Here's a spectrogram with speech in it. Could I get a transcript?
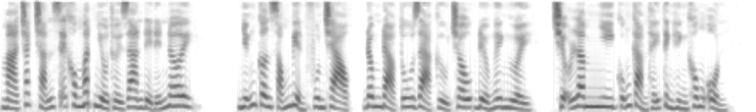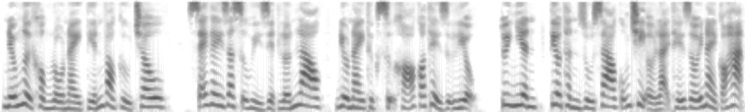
mà chắc chắn sẽ không mất nhiều thời gian để đến nơi. Những cơn sóng biển phun trào, đông đảo tu giả cửu châu đều ngây người, Triệu Lâm Nhi cũng cảm thấy tình hình không ổn. Nếu người khổng lồ này tiến vào cửu châu, sẽ gây ra sự hủy diệt lớn lao, điều này thực sự khó có thể dự liệu. Tuy nhiên, tiêu thần dù sao cũng chỉ ở lại thế giới này có hạn,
